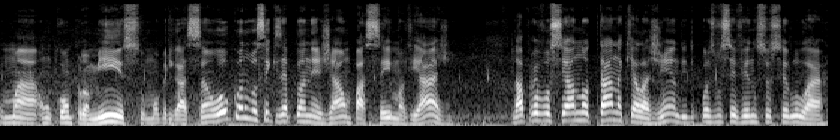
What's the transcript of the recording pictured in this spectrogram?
uma, um compromisso, uma obrigação, ou quando você quiser planejar um passeio, uma viagem, dá para você anotar naquela agenda e depois você vê no seu celular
